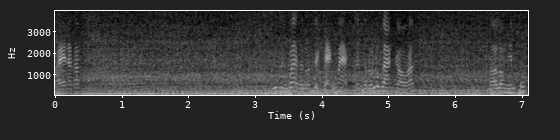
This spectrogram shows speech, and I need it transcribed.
ไปแล้วครับ รู้สึก ว่าถนนจะแข็งมากเป็นถนนลูกรังเก่าครับ เราลองเห็นปุ๊บ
